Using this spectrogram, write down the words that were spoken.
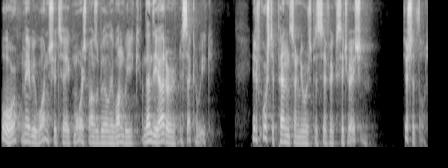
Or maybe one should take more responsibility one week and then the other the second week. It of course depends on your specific situation. Just a thought.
